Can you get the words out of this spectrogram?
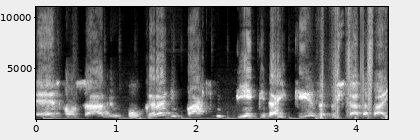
é responsável por grande parte do PIB, da riqueza do estado da Bahia.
